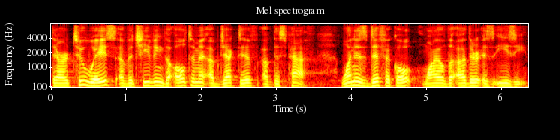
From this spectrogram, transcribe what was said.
There are two ways of achieving the ultimate objective of this path. One is difficult, while the other is easy.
